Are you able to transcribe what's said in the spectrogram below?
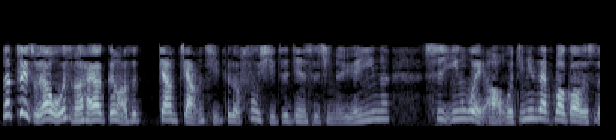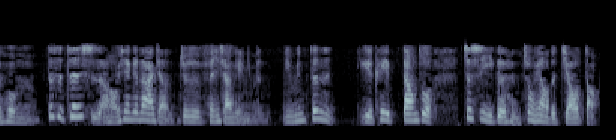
那最主要，我为什么还要跟老师这样讲起这个复习这件事情的原因呢？是因为啊，我今天在报告的时候呢，这是真实的哈。我现在跟大家讲，就是分享给你们，你们真的也可以当做这是一个很重要的教导。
